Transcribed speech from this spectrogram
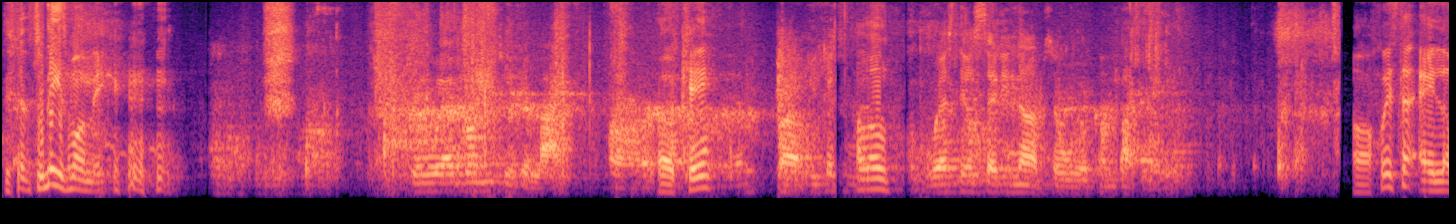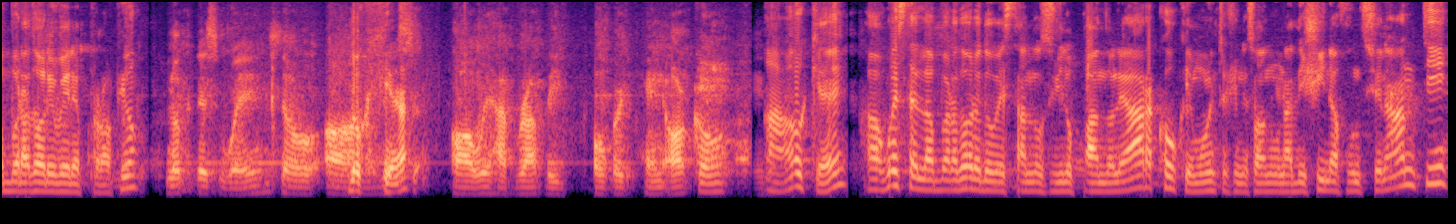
Today is Monday. So we are going to the lab. Uh, okay. Hello. we're still setting up, so we'll come back. Oh, questo è il laboratorio vero e proprio. Look this way. So uh, Look here. this- uh, we have roughly over 10 Arco. Ah, ok. Ah, questo è il laboratorio dove stanno sviluppando le Arco, che al momento ce ne sono una decina funzionanti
